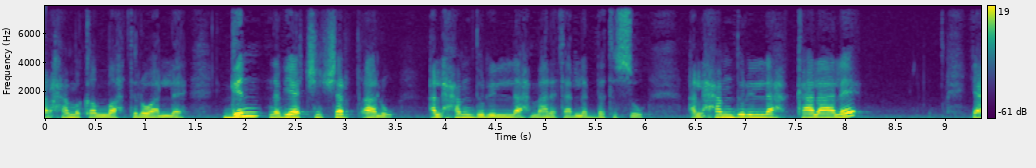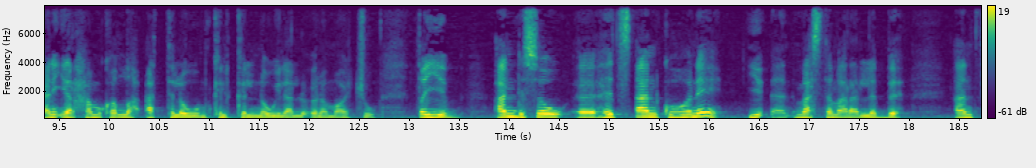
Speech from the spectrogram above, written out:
እርሐምከ አላህ ትለዋለህ ግን ነቢያችን ሸርጥ አሉ አልሐምዱሊላህ ማለት አለበት እሱ አልሐምዱሊላህ ካላለ ያኒ የርሐሙከ አላህ አትለውም ክልክል ነው ይላሉ ዑለማዎቹ ጠይብ አንድ ሰው ህፃን ከሆነ ማስተማር አለብህ። አንተ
